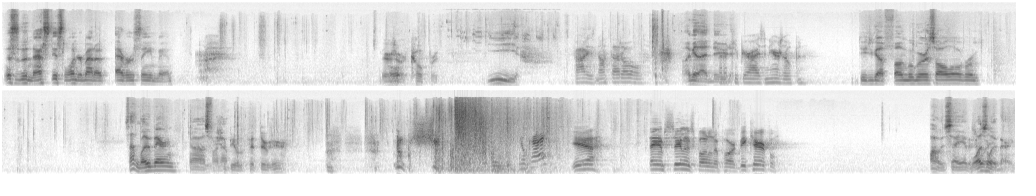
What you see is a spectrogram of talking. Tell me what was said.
This is the nastiest laundromat I've ever seen, man. There's Oh. our culprit. Yee. Body's not that old. Look at that dude. Better dude. keep your eyes and ears open. Dude, you got fungal growths all over him. Is that low bearing? Ah, let's find Should out. be able to fit through here. Oh shit! You okay? Yeah. Damn ceiling's falling apart. Be careful. I would say it was way. low bearing.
